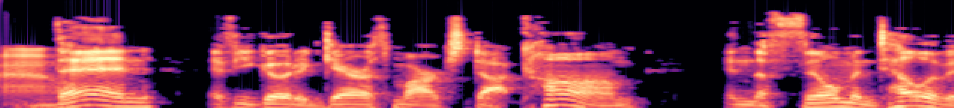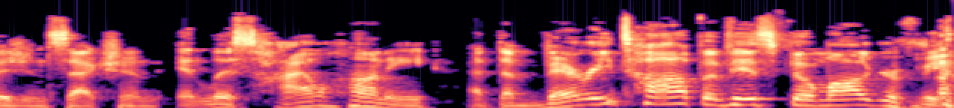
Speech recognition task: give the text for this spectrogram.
Wow. Then, if you go to garethmarks.com, in the film and television section, it lists Heil Honey at the very top of his filmography.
